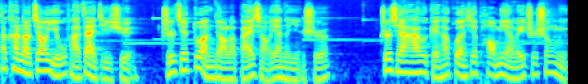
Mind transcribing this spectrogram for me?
他看到交易无法再继续，直接断掉了白小燕的饮食，之前还会给她灌些泡面维持生命。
